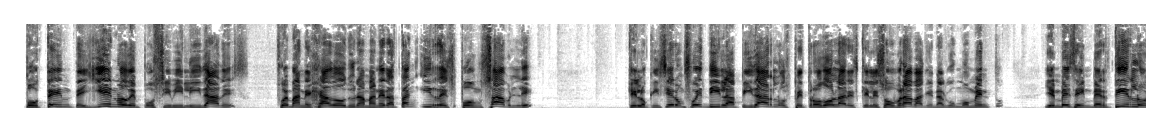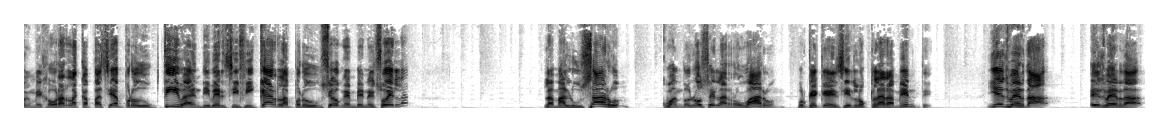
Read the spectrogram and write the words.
potente, lleno de posibilidades, fue manejado de una manera tan irresponsable que lo que hicieron fue dilapidar los petrodólares que le sobraban en algún momento y en vez de invertirlo en mejorar la capacidad productiva, en diversificar la producción en Venezuela, la malusaron cuando no se la robaron, porque hay que decirlo claramente. Y es verdad, es verdad,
